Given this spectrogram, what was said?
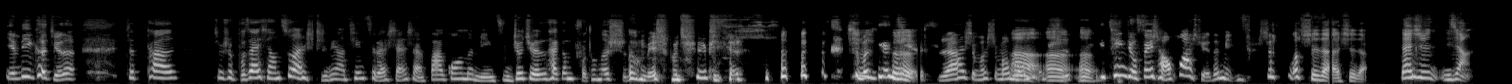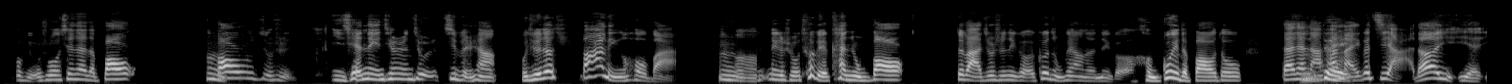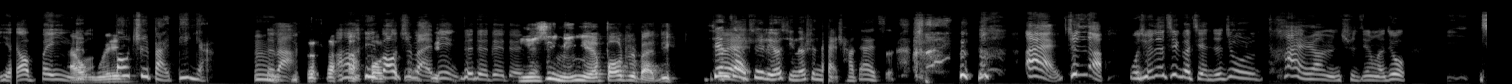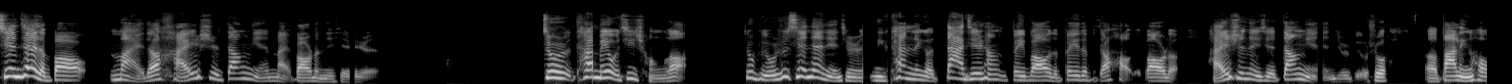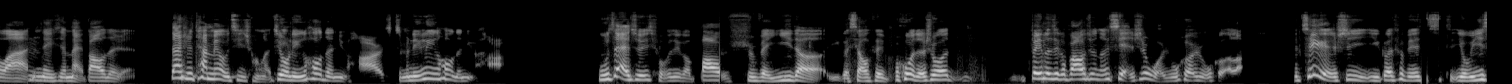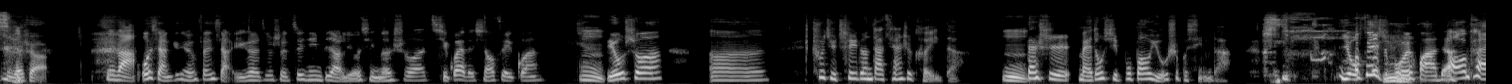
你立刻觉得这它就是不再像钻石那样听起来闪闪发光的名字，你就觉得它跟普通的石头没什么区别，什么电解石啊，什么什么某某石，嗯嗯嗯一听就非常化学的名字，是吗？是的，是的。但是你想，就比如说现在的包，嗯包就是以前年轻人就是基本上，我觉得八零后吧，嗯嗯，那个时候特别看重包，对吧？就是那个各种各样的那个很贵的包都，大家嗯哪怕买一个假的也也也要背一个，包治百病呀。嗯对？吧？啊，一包治百病，对对对 对女。性名言包治百病。现在最流行的是奶茶袋子，哎，真的，我觉得这个简直就太让人吃惊了。就现在的包买的还是当年买包的那些人，就是他没有继承了。就比如说现在年轻人，你看那个大街上背包的，背的比较好的包的，还是那些当年就是比如说呃八零后啊嗯那些买包的人，但是他没有继承了。九零后的女孩儿，什么零零后的女孩儿，不再追求这个包是唯一的一个消费，或者说背了这个包就能显示我如何如何了，这个也是一个特别有意思的事儿，对吧？我想跟你们分享一个，就是最近比较流行的说奇怪的消费观，嗯比如说，嗯、出去吃一顿大餐是可以的，嗯但是买东西不包邮是不行的，邮费是不会花的、，OK，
